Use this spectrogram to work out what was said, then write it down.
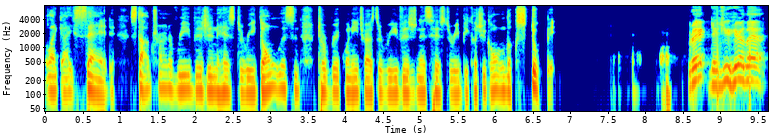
Like I said, stop trying to revision history. Don't listen to Rick when he tries to revision his history because you're going to look stupid. Rick, did you hear that?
